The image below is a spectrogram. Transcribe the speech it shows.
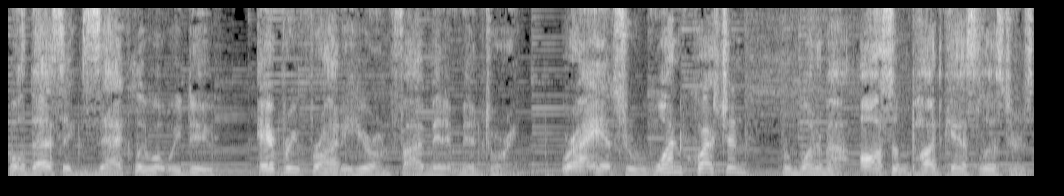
Well, that's exactly what we do every Friday here on 5 Minute Mentoring where I answer one question from one of my awesome podcast listeners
